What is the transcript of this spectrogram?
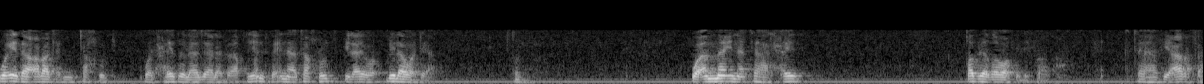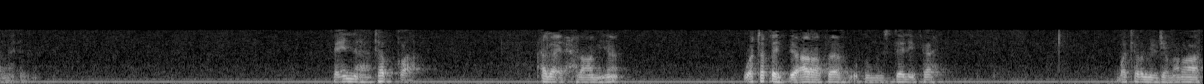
وإذا أرادت أن تخرج والحيض لا زال باقيا فإنها تخرج بلا بلا وداع. وأما إن أتاها الحيض قبل طواف الإفاضة. أتاها في عرفة مثلا. فإنها تبقى على إحرامها وتقف بعرفة وبمزدلفة وترمي الجمرات.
